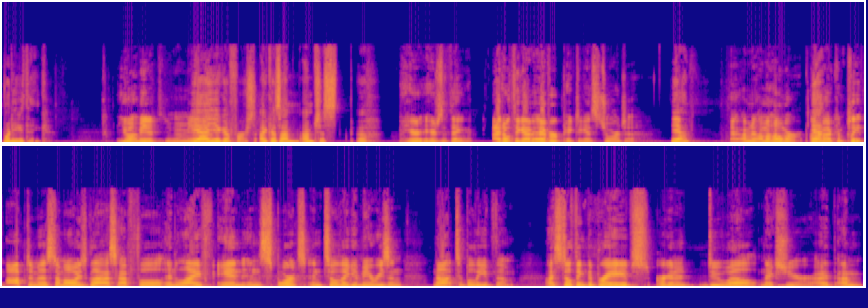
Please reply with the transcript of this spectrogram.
what do you think? You want me to? Me Yeah, go? you go first because I'm I'm just ugh. Here, here's the thing. I don't think I've ever picked against Georgia. yeah. I'm, I'm a homer. I'm a complete optimist. I'm always glass half full in life and in sports until they give me a reason not to believe them. I still think the Braves are going to do well next year. I, I'm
